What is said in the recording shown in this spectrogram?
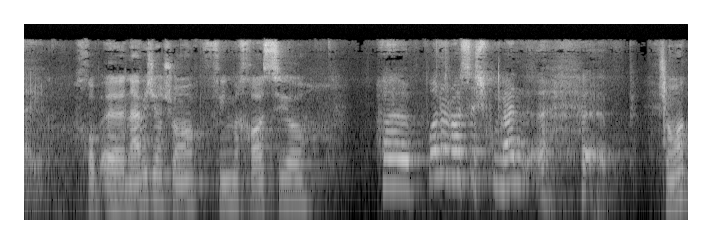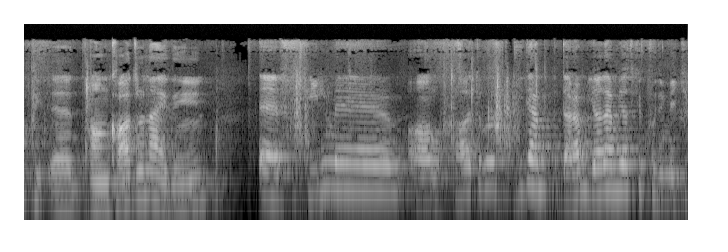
دقیقا. خب نوی جان شما فیلم خاصی و بالا راستش من شما آنکاد رو ندیدین؟ فیلم آنکاد رو دیدم دارم یادم میاد که کدوم یکی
